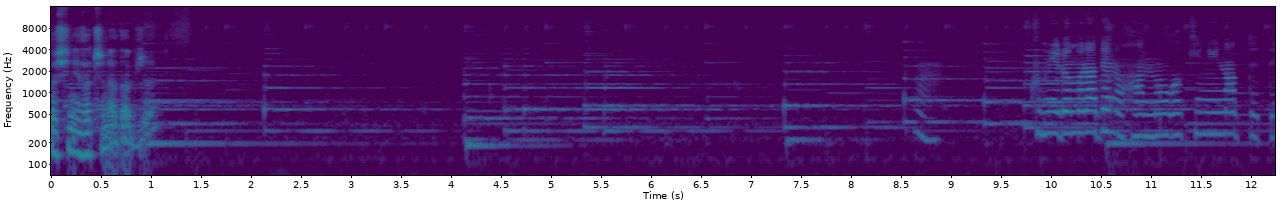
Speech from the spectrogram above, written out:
To się nie zaczyna dobrze. ル村での反応が気になってて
